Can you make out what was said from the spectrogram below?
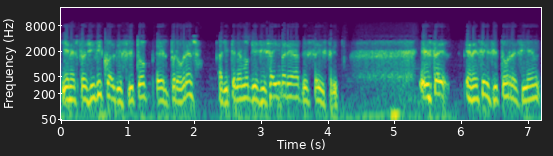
y en específico el distrito El Progreso. Allí tenemos 16 veredas de este distrito. Este, en este distrito residen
